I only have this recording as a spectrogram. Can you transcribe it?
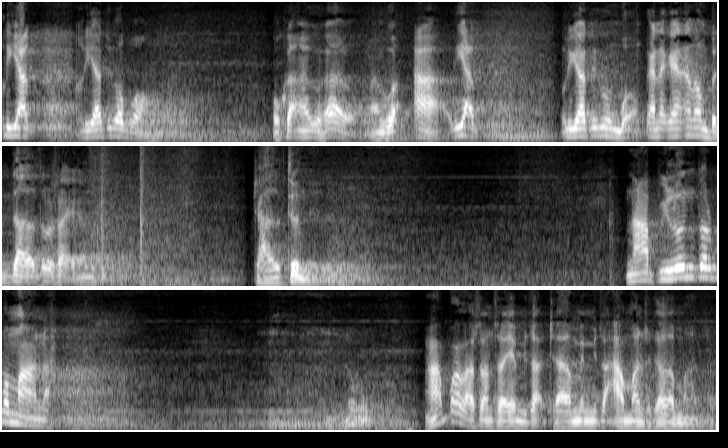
lihat. Lihat itu apa? Oh gak ngaku hal. Ngaku a. Lihat. Lihat itu mbok kene-kene bedal terus saya jaldun itu. Nabilun tur pemanah. Apa alasan saya minta damai, minta aman segala macam?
